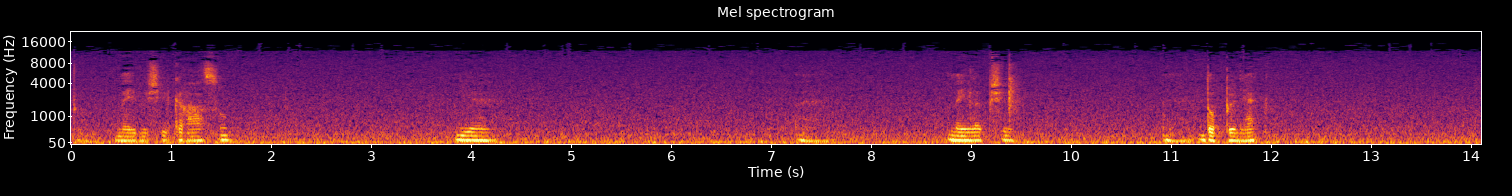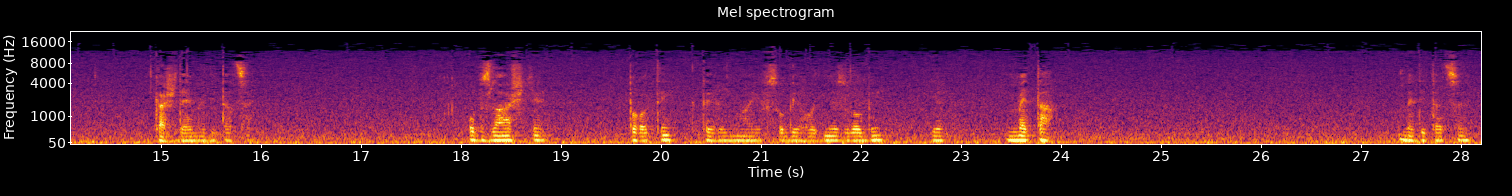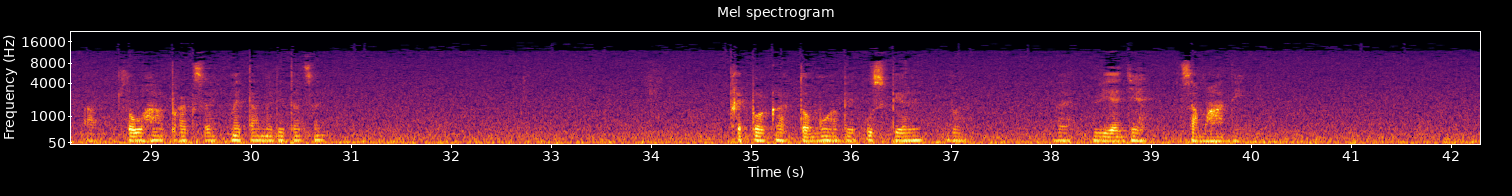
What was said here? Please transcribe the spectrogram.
tu nejvyšší krásu, je eh, nejlepší doplněk každé meditace. Obzvláště pro ty, který mají v sobě hodně zloby, je meta. meditace a dlouhá praxe meta meditace předpoklad tomu, aby uspěli v, ve vědě samády.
